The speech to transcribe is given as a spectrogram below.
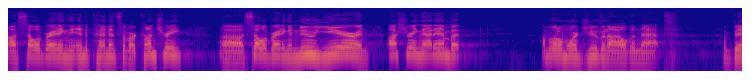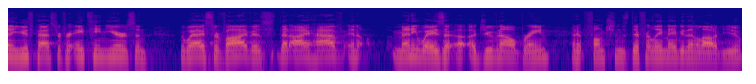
uh, celebrating the independence of our country, uh, celebrating a new year and ushering that in, but I'm a little more juvenile than that. I've been a youth pastor for 18 years, and the way I survive is that I have, in many ways, a, a juvenile brain, and it functions differently maybe than a lot of you.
